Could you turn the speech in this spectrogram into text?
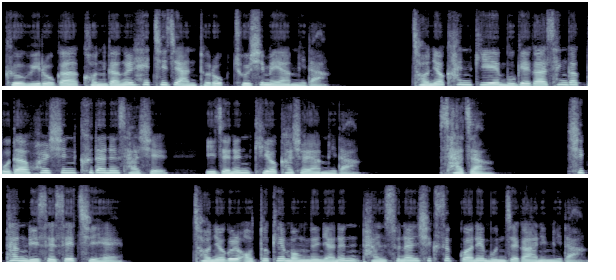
그 위로가 건강을 해치지 않도록 조심해야 합니다. 저녁 한 끼의 무게가 생각보다 훨씬 크다는 사실, 이제는 기억하셔야 합니다. 4장. 식탁 리셋의 지혜. 저녁을 어떻게 먹느냐는 단순한 식습관의 문제가 아닙니다.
